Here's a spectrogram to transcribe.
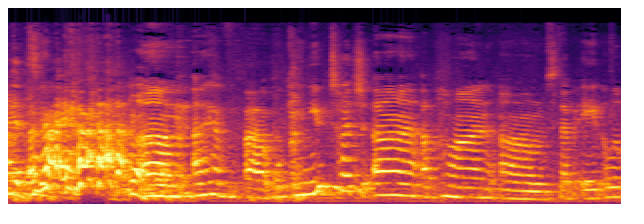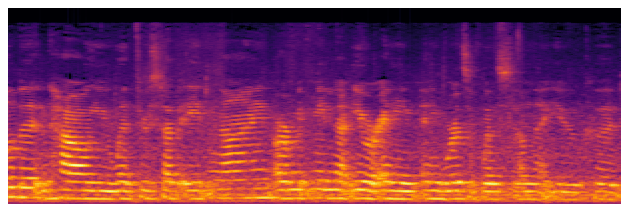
on the um, I have. Uh, well, can you touch uh, upon um, step eight a little bit and how you went through step eight and nine, or maybe not you, or any any words of wisdom that you could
